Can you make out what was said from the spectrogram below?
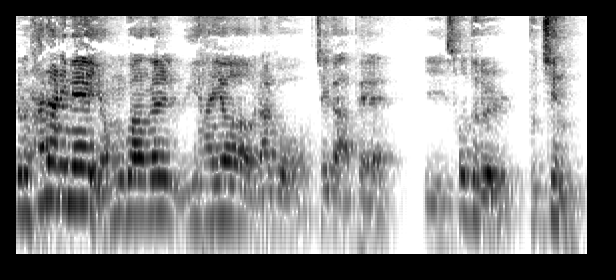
여러분 하나님의 영광을 위하여라고 제가 앞에 이 소두를 붙인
